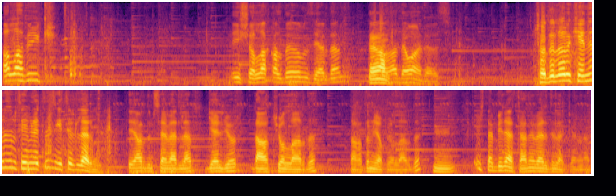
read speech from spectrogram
Allah büyük. İnşallah kaldığımız yerden Devam. daha devam ederiz. Çadırları kendiniz mi temin ettiniz, getirdiler mi? Yardımseverler geliyor, dağıtıyorlardı. Dağıtım yapıyorlardı. İşte birer tane verdiler kendilerine.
